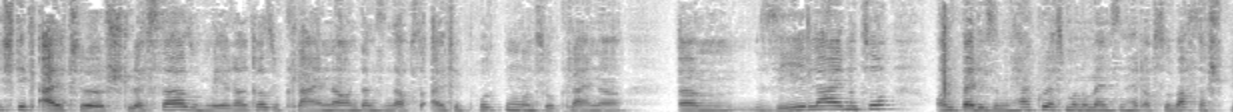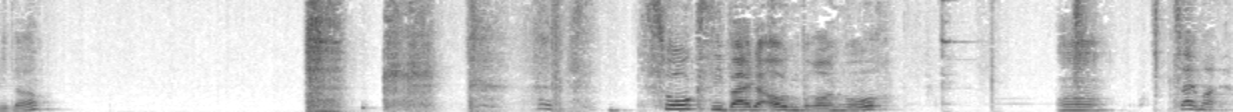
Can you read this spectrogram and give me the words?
richtig alte Schlösser, so mehrere, so kleine. Und dann sind da auch so alte Brücken und so kleine ähm, Seeleien und so. Und bei diesem Herkules-Monument sind halt auch so Wasserspiele. Zog sie beide Augenbrauen hoch. Mm. Zweimal.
